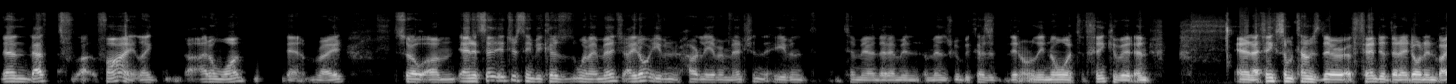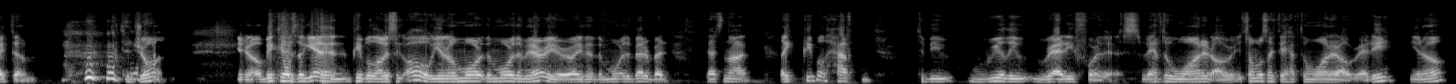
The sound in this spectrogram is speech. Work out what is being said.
then that's fine. Like I don't want them, right? So, um, and it's interesting because when I mention, I don't even hardly ever mention even to men that I'm in a men's group because they don't really know what to think of it, and and I think sometimes they're offended that I don't invite them to join. You know, because again, people always say, "Oh, you know, more the more the merrier, right? The more the better." But that's not like people have to be really ready for this. They have to want it already. It's almost like they have to want it already. You know,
